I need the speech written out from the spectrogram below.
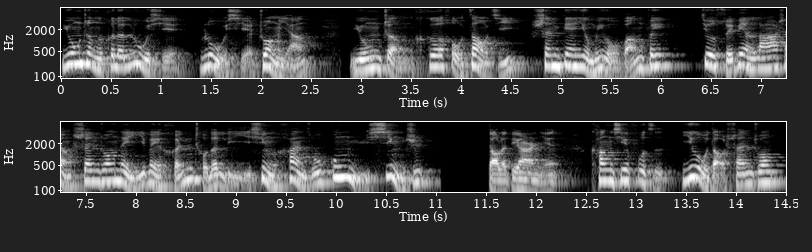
雍正喝了鹿血，鹿血壮阳。雍正喝后造疾，身边又没有王妃，就随便拉上山庄那一位很丑的李姓汉族宫女幸之。到了第二年，康熙父子又到山庄，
